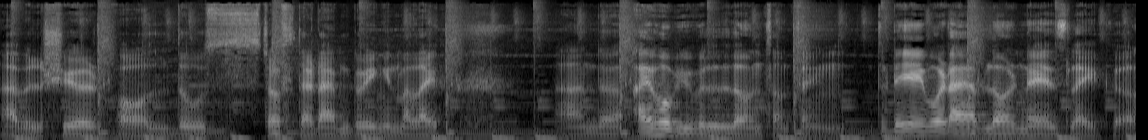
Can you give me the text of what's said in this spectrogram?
I will share all those stuff that I'm doing in my life, and uh, I hope you will learn something. Today, what I have learned is like uh,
